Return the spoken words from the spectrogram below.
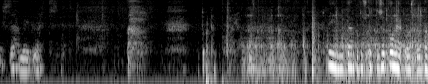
Missähän me pyörittäisi tuonne puolelle. Niin, niin tarkoitus, että se kone olisi tuota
